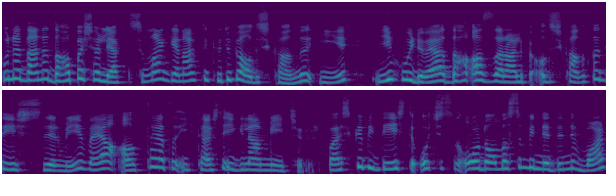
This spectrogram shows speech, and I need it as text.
Bu nedenle daha başarılı yaklaşımlar genellikle kötü bir alışkanlığı iyi, iyi huylu veya daha az zararlı bir alışkanlıkla değiştirmeyi veya altta yatan ihtiyaçla ilgilenmeyi içerir. Başka bir deyişle o çitin orada olmasının bir nedeni var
